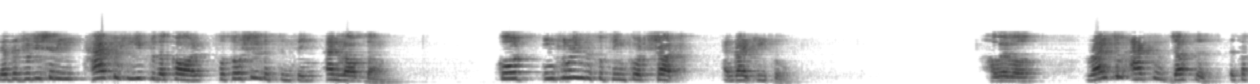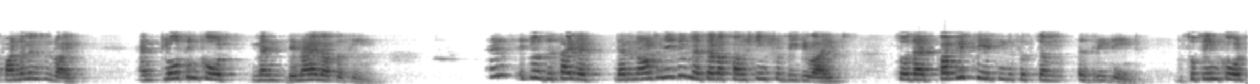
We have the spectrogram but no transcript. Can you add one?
that the judiciary had to heed to the call for social distancing and lockdown. Courts, including the Supreme Court, shut, and rightly so. However, right to access justice is a fundamental right and closing courts meant denial of the same. Hence, it was decided that an alternative method of functioning should be devised so that public faith in the system is retained. The Supreme Court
